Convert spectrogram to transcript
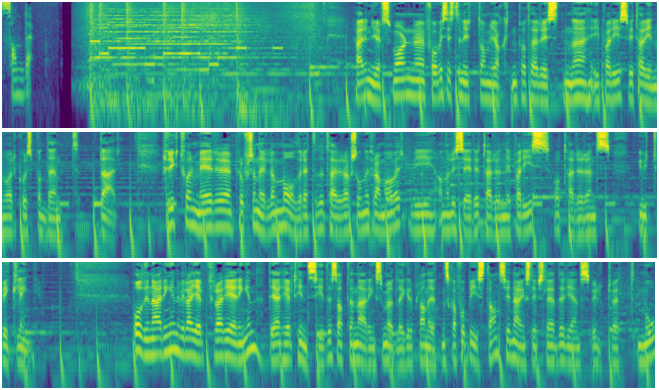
Sande. Her i Nyhetsmorgen får vi siste nytt om jakten på terroristene i Paris. Vi tar inn vår korrespondent der. Frykt for mer profesjonelle og målrettede terroraksjoner framover. Vi analyserer terroren i Paris og terrorens utvikling. Oljenæringen vil ha hjelp fra regjeringen. Det er helt hinsides at en næring som ødelegger planeten skal få bistand, sier næringslivsleder Jens Ultvedt Moe.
